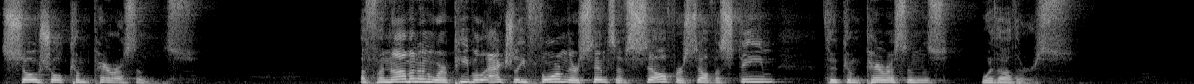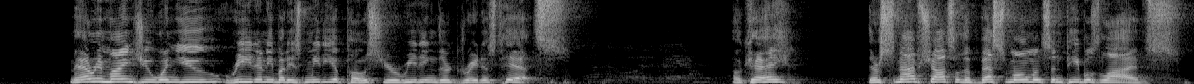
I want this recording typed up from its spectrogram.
social comparisons. A phenomenon where people actually form their sense of self or self esteem through comparisons with others. May I remind you when you read anybody's media posts, you're reading their greatest hits. Okay? They're snapshots of the best moments in people's lives.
